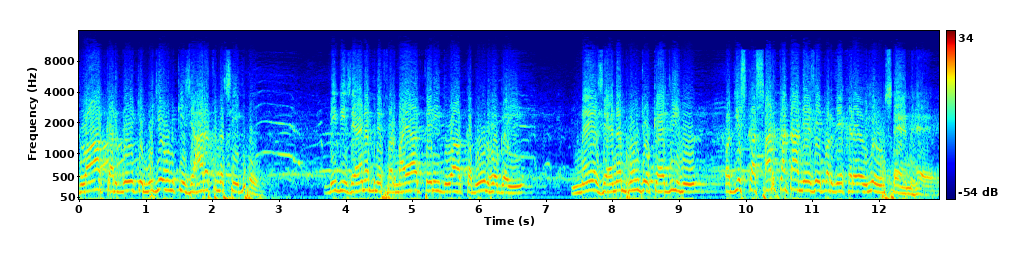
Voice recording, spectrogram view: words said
دعا کر دے کہ مجھے ان کی زیارت نصیب ہو۔ بی بی زینب نے فرمایا، تیری دعا قبول ہو گئی۔ میں زینب ہوں جو قیدی ہوں، اور جس کا سر کٹا نیزے پر دیکھ رہے ہو، یہ حسین ہے۔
